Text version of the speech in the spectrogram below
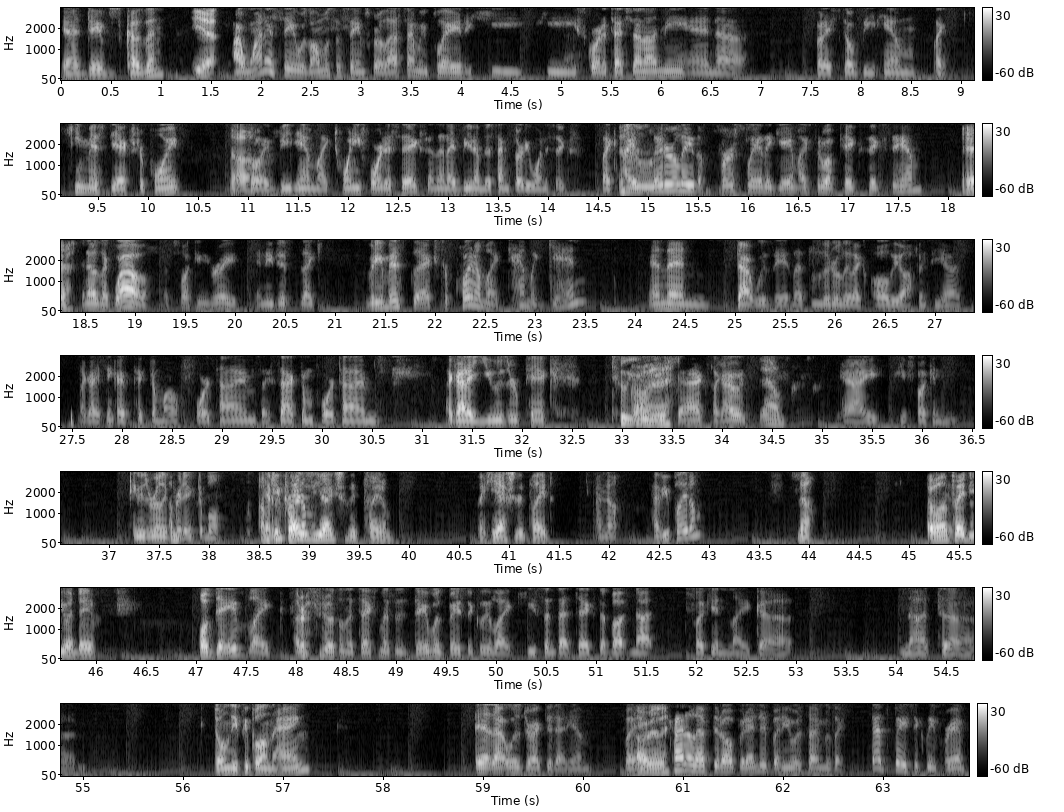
Yeah, Dave's cousin. Yeah. I want to say it was almost the same score. Last time we played, he he scored a touchdown on me, and uh, but I still beat him. Like he missed the extra point, No. so I beat him like twenty four to six, and then I beat him this time thirty one to six. Like I literally the first play of the game, I threw a pick six to him, yeah. and I was like, "Wow, that's fucking great!" And he just like, but he missed the extra point. I'm like, "Damn, again!" And then that was it. That's literally like all the offense he had. Like I think I picked him off four times. I sacked him four times. I got a user pick, two Oh, user yeah. sacks. Like I was, Damn. yeah, he, he fucking, he was really I'm- predictable. I'm Have surprised him? you actually played him. Like he actually played. I know. Have you played him? No. I only played you and Dave. Well, Dave, like, I don't know if you noticed on the text message, Dave was basically like, he sent that text about not fucking, like, uh, not, uh, don't leave people on the hang. Yeah, that was directed at him. But Oh, he really? kind of left it open ended, but he was telling me, was like, that's basically for him.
